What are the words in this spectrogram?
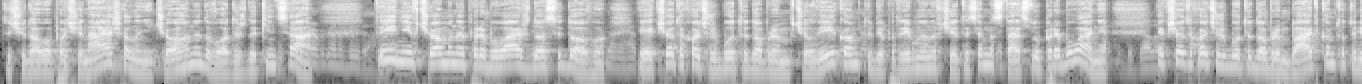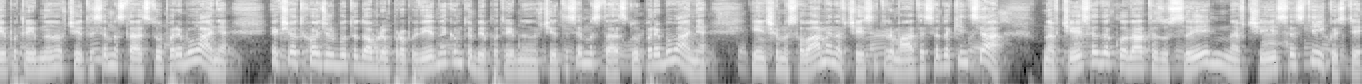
Ти чудово починаєш, але нічого не доводиш до кінця. Ти ні в чому не перебуваєш досить довго. І якщо ти хочеш бути добрим чоловіком, тобі потрібно навчитися мистецтву перебування. Якщо ти хочеш бути добрим батьком, то тобі потрібно навчитися мистецтву перебування. Якщо ти хочеш бути добрим проповідником, тобі потрібно навчитися мистецтву перебування. Іншими словами, навчися триматися до кінця. Навчися докладати зусиль, навчися стійкості.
